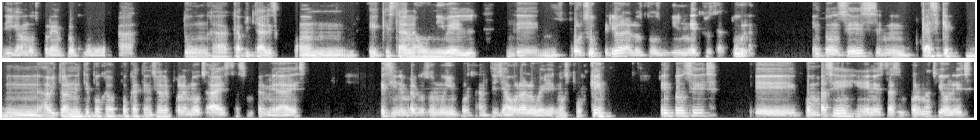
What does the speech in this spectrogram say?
digamos, por ejemplo, como a Tunja, capitales con, eh, que están a un nivel de, por superior a los 2.000 metros de altura. Entonces, mm, casi que mm, habitualmente poca, poca atención le ponemos a estas enfermedades, que sin embargo son muy importantes y ahora lo veremos por qué. Entonces, eh, con base en estas informaciones,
